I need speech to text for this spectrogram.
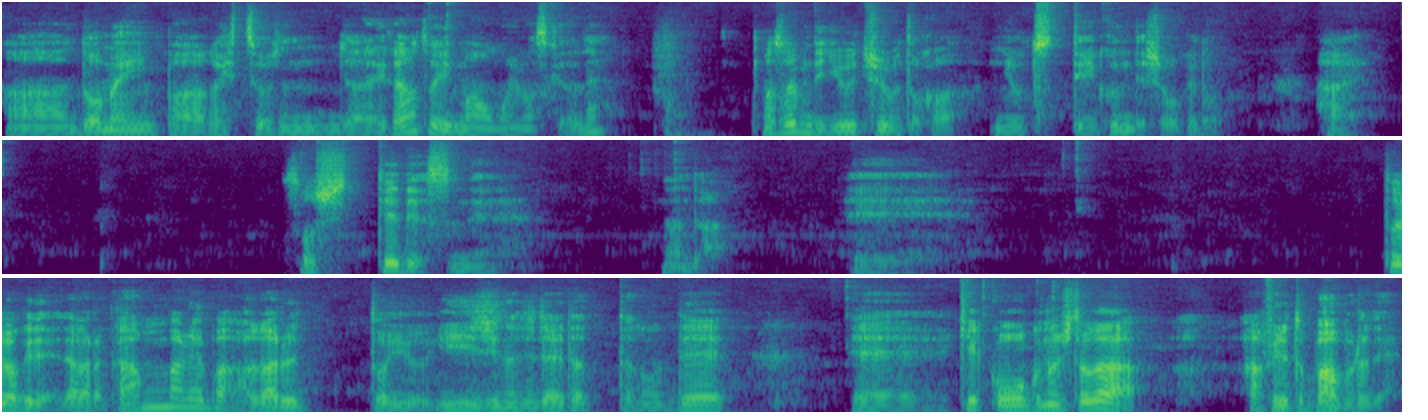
あドメインパワーが必要なんじゃないかなと今は思いますけどね。まあそういう意味で YouTube とかに移っていくんでしょうけど。はい。そしてですね、なんだ。えー、というわけで、だから頑張れば上がるというイージーな時代だったので、えー、結構多くの人がアフィリエイトバブルで、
